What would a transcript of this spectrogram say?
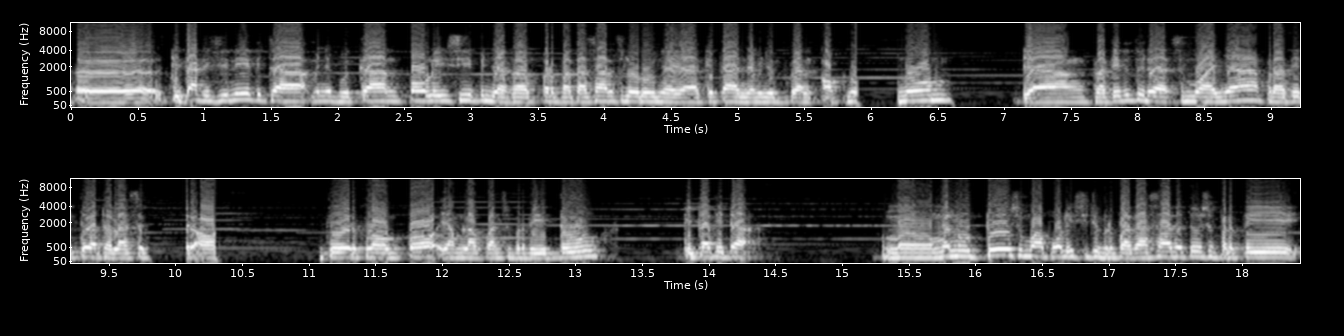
Uh, kita di sini tidak menyebutkan polisi penjaga perbatasan seluruhnya ya. Kita hanya menyebutkan oknum yang berarti itu tidak semuanya, berarti itu adalah segelintir kelompok yang melakukan seperti itu. Kita tidak menuduh semua polisi di perbatasan itu seperti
